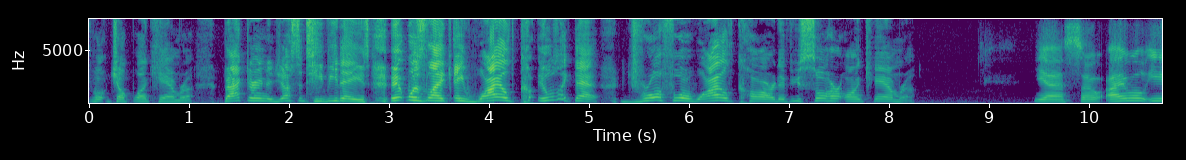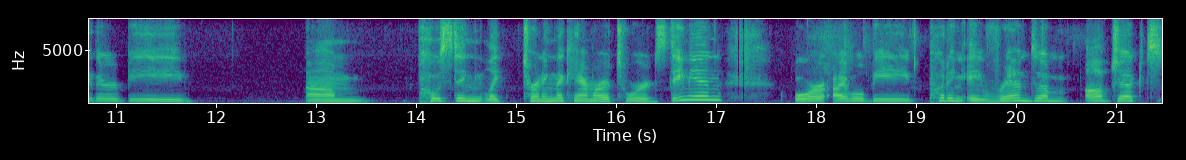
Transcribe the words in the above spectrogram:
won't jump on camera. Back during the Justin TV days, it was like a wild. It was like that draw for wild card if you saw her on camera. yeah, so I will either be um posting like turning the camera towards Damien or I will be putting a random object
